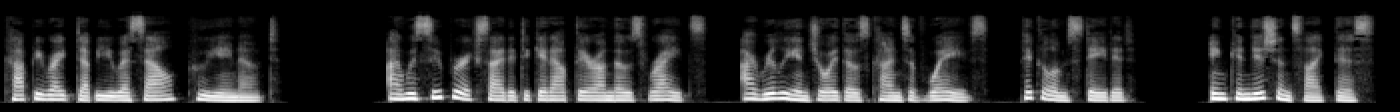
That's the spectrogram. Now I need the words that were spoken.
copyright WSL, Poullenot. I was super excited to get out there on those rights, I really enjoy those kinds of waves, Picklum stated. In conditions like this,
